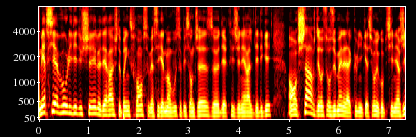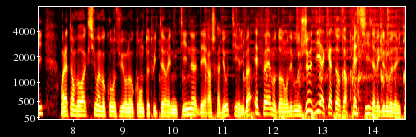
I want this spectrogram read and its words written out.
Merci à vous, Olivier Duché, le DRH de Brinks France. Merci également à vous, Sophie Sanchez, euh, directrice générale déléguée en charge des ressources humaines et de la communication du groupe Synergie. On attend vos réactions et vos comptes sur nos comptes Twitter et LinkedIn, DRH Radio-du-bas FM. On se donne rendez-vous jeudi à 14h précise avec de nouveaux invités.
